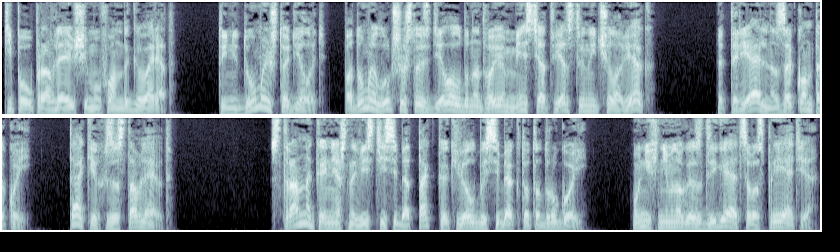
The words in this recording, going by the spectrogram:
Типа управляющему фонда говорят, ты не думай, что делать, подумай лучше, что сделал бы на твоем месте ответственный человек. Это реально закон такой, так их заставляют. Странно, конечно, вести себя так, как вел бы себя кто-то другой. У них немного сдвигается восприятие.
